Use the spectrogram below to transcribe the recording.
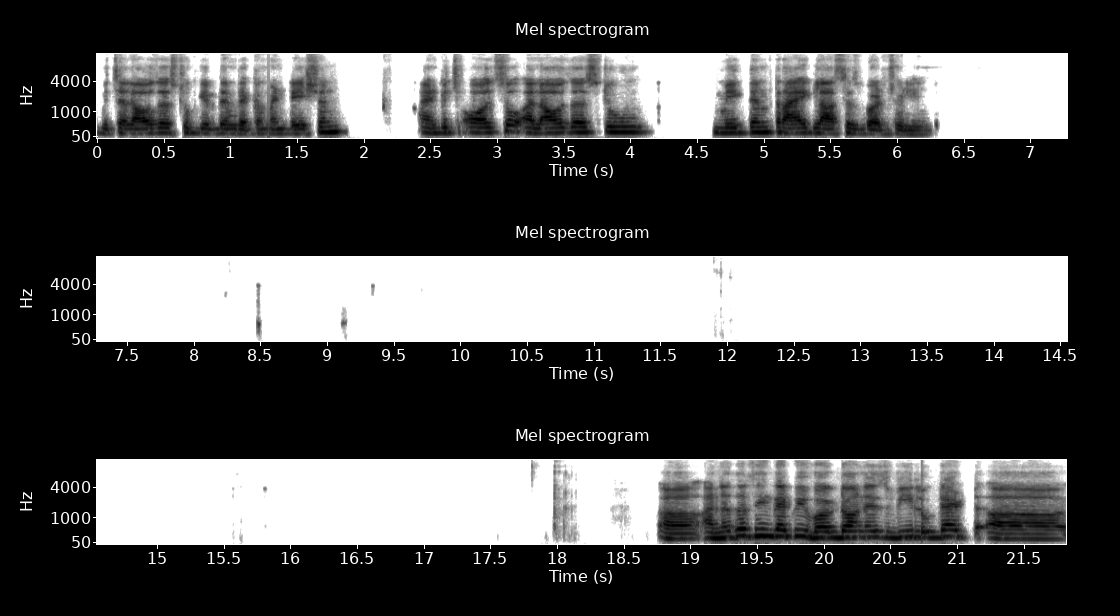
which allows us to give them recommendation, and which also allows us to make them try glasses virtually. Uh, another thing that we worked on is we looked at uh,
